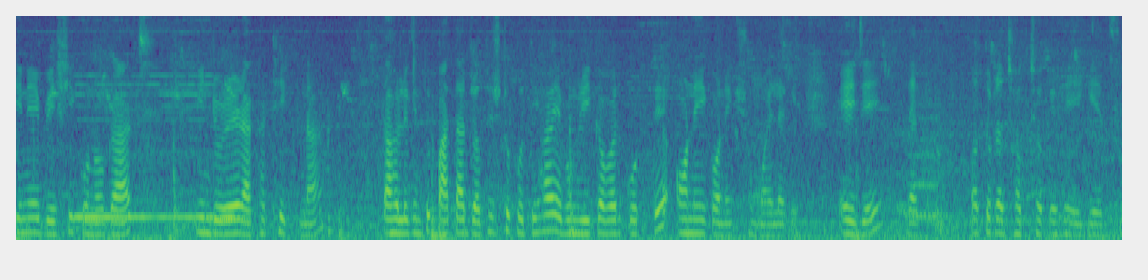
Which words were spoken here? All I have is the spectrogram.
দিনের বেশি কোনো গাছ ইনডোরে রাখা ঠিক না। তাহলে কিন্তু পাতার যথেষ্ট ক্ষতি হয় এবং রিকভার করতে অনেক অনেক সময় লাগে। এই যে, দেখো, কতটা ঝকঝকে হয়ে গিয়েছে।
